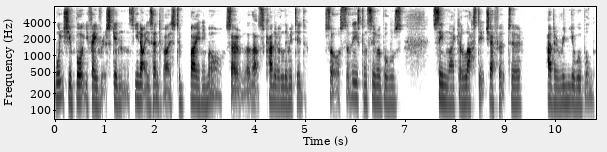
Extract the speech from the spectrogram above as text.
once you've bought your favorite skins, you're not incentivized to buy any more. So that's kind of a limited source. So these consumables seem like a last ditch effort to add a renewable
